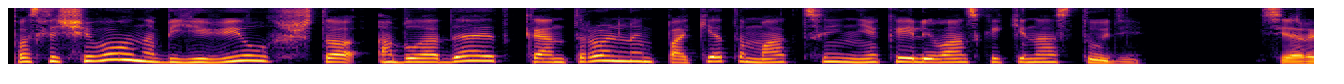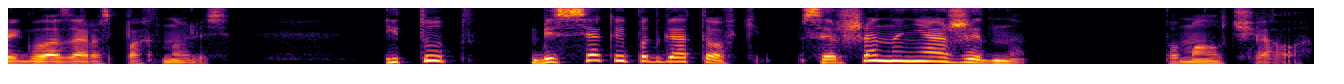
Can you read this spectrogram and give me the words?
После чего он объявил, что обладает контрольным пакетом акций некой ливанской киностудии. Серые глаза распахнулись. И тут, без всякой подготовки, совершенно неожиданно, помолчала.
